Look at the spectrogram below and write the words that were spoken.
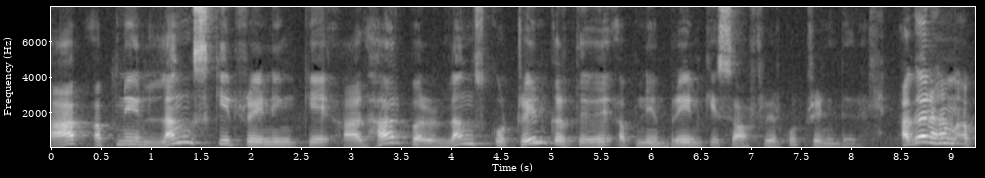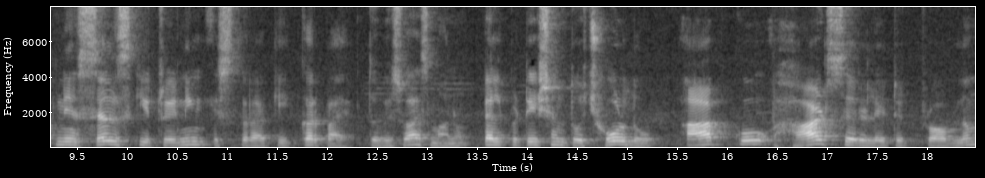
आप अपने लंग्स की ट्रेनिंग के आधार पर लंग्स को ट्रेन करते हुए अपने ब्रेन की सॉफ्टवेयर को ट्रेनिंग दे रहे हैं। अगर हम अपने सेल्स की ट्रेनिंग इस तरह की कर पाए तो विश्वास मानो पेल्पिटेशन तो छोड़ दो आपको हार्ट से रिलेटेड प्रॉब्लम,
